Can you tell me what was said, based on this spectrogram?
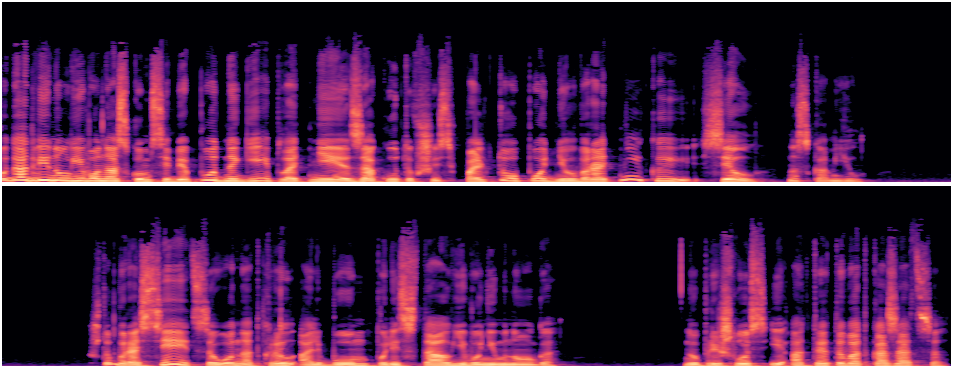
пододвинул его носком себе под ноги и, плотнее закутавшись в пальто, поднял воротник и сел на скамью. Чтобы рассеяться, он открыл альбом, полистал его немного — но пришлось и от этого отказаться.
